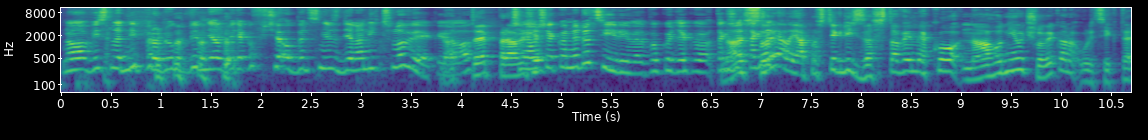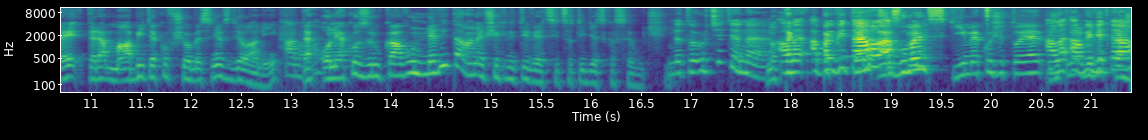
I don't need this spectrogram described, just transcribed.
no, výsledný produkt by měl být jako všeobecně vzdělaný člověk, jo. No, to je právě, Čehož že- jako nedocílíme, pokud jako, takže, no ale takže, sorry, ale já prostě když zastavím jako náhodného člověka na ulici, který teda má být jako všeobecně vzdělaný, Ano. tak on jako z rukávu nevytáhne všechny ty věci, co ty děcka se učí. no to určitě ne, No ale aby vytáhl ten aspoň argument s tím, jako, že to je, Ale že to aby vidět vytáhl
